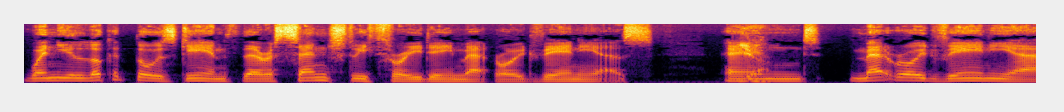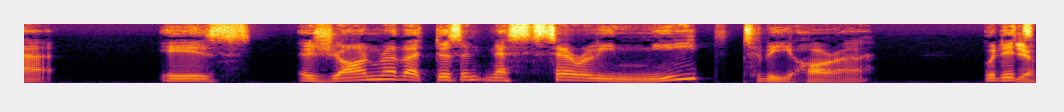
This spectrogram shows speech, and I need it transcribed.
when you look at those games, they're essentially 3D Metroidvanias. And Metroidvania is a genre that doesn't necessarily need to be horror, but it's Yeah.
